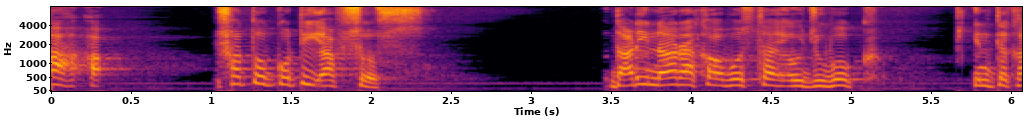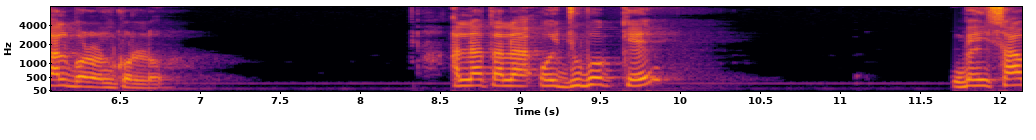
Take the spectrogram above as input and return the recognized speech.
আহ শত কোটি আফসোস। দাড়ি না রাখা অবস্থায় ওই যুবক ইন্তেকাল বরণ করল। আল্লাহ তালা ওই যুবককে বেহিসাব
